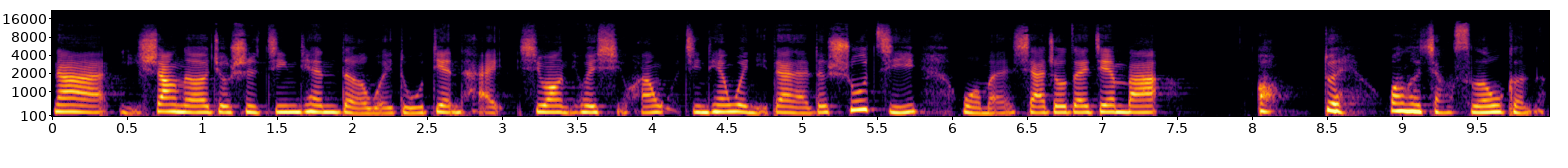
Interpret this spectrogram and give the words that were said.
那以上呢，就是今天的微读电台，希望你会喜欢我今天为你带来的书籍。我们下周再见吧。哦，对。忘了讲 slogan 了。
